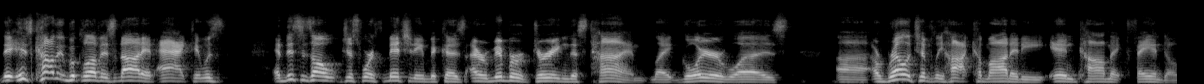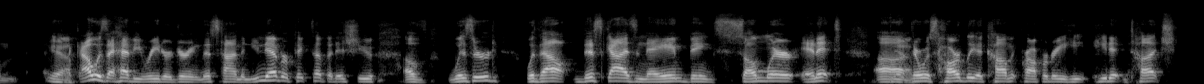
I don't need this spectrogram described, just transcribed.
the, his comic book love is not an act. It was, and this is all just worth mentioning because I remember during this time, like Goyer was uh, a relatively hot commodity in comic fandom. Yeah. Like I was a heavy reader during this time, and you never picked up an issue of Wizard without this guy's name being somewhere in it. Uh, Yeah. There was hardly a comic property he he didn't touch,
